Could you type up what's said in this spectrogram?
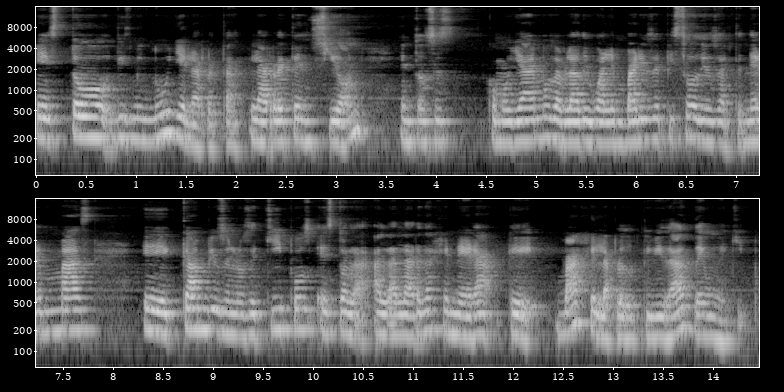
esto disminuye la, retención. Entonces, como ya hemos hablado igual en varios episodios, al tener más eh, cambios en los equipos, esto a la larga genera que baje la productividad de un equipo.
